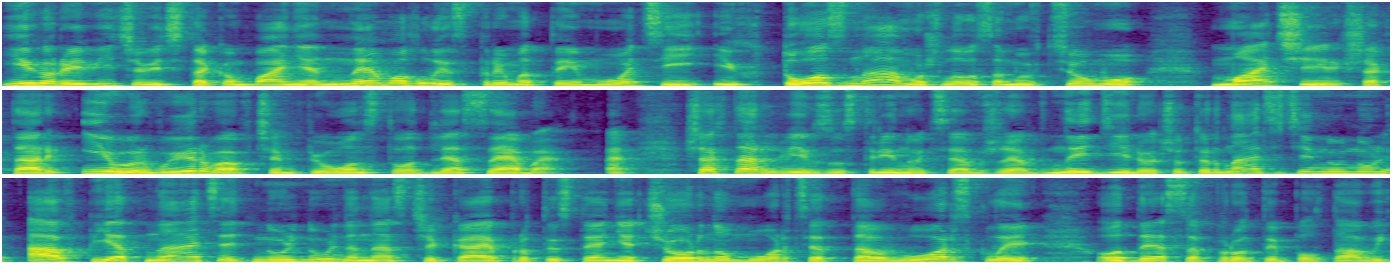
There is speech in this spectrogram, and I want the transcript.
Ігор Івічевич та компанія не могли стримати емоцій. І хто зна, можливо, саме в цьому матчі Шахтар і вирвав чемпіонство для себе. Шахтар Львів зустрінуться вже в неділю о 14.00, а в 15.00 на нас чекає протистояння Чорноморця та Ворскли, Одеса проти Полтави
